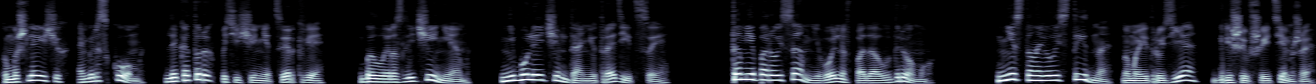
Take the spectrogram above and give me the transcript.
помышляющих о мирском, для которых посещение церкви было развлечением, не более чем данью традиции. Там я порой сам невольно впадал в дрему. Мне становилось стыдно, но мои друзья, грешившие тем же,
